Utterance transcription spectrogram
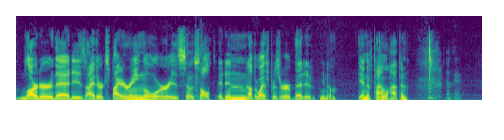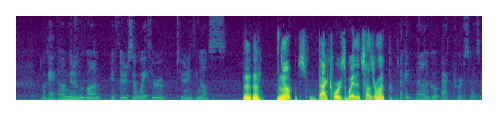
larder that is either expiring or is so salted and otherwise preserved that it you know the end of time will happen. Okay. Okay. I'm gonna move on. If there's a way through to anything else. Mm-mm. No, just back towards the way that Tuzzer went. Okay, Then I'll go back towards Cesar.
